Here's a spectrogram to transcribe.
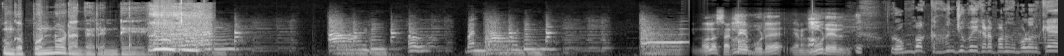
உங்க பொண்ணோட அந்த ரெண்டே முதல்ல சட்டையை போடு எனக்கு மூடு ரொம்ப காஞ்சு போய் கிடப்பானுங்க போல இருக்கே.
